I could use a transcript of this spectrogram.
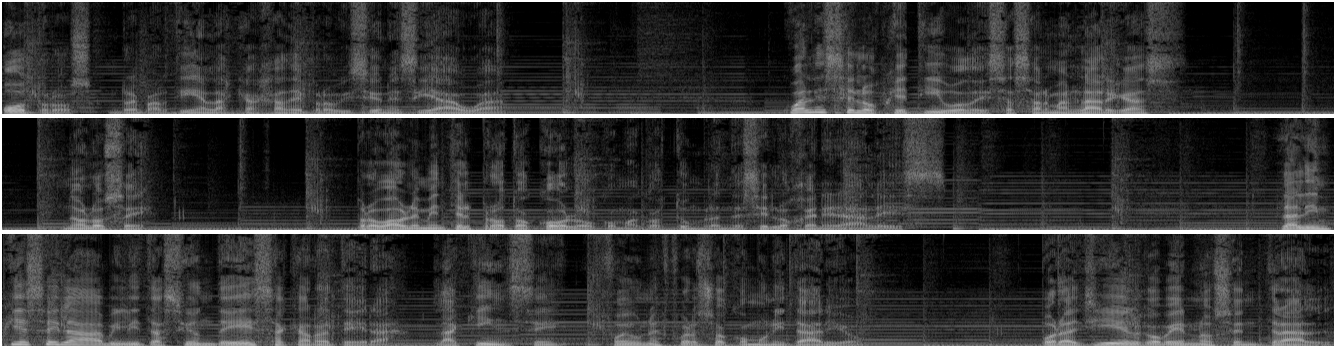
otros repartían las cajas de provisiones y agua. ¿Cuál es el objetivo de esas armas largas? No lo sé. Probablemente el protocolo, como acostumbran decir los generales. La limpieza y la habilitación de esa carretera, la 15, fue un esfuerzo comunitario por allí el gobierno central,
